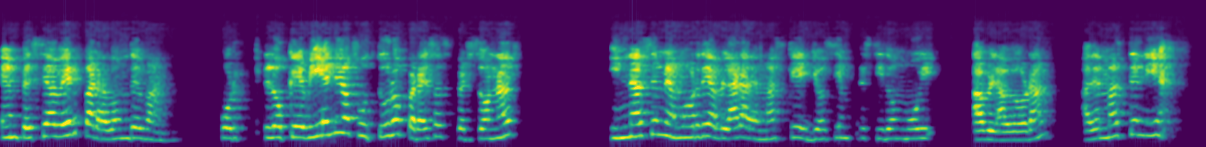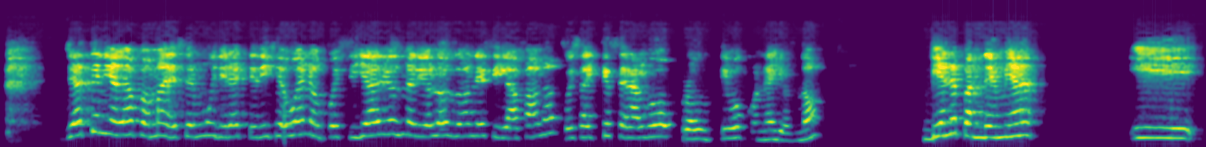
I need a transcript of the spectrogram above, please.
empecé a ver para dónde van, por lo que viene a futuro para esas personas y nace mi amor de hablar, además que yo siempre he sido muy habladora, además tenía, ya tenía la fama de ser muy directa y dije, bueno, pues si ya Dios me dio los dones y la fama, pues hay que hacer algo productivo con ellos, ¿no? Viene pandemia y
